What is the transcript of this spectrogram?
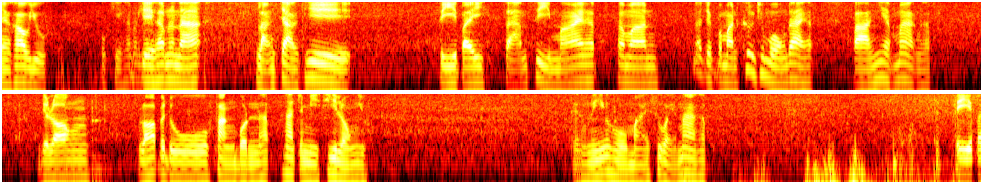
ยังเข้าอยู่ โอเคครับโอเคครับนะนะ หลังจากที่ตีไปสามสี่ไม้นะครับ ประมาณน่าจะประมาณครึ่งชั่วโมงได้ครับปลาเงียบมากนะครับ เดี๋ยวลองล้อไปดูฝั่งบนนะครับ น่าจะมีที่ลงอยู่ แต่ตรงนี้โอ้โหหมายสวยมากครับต่ตีไป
